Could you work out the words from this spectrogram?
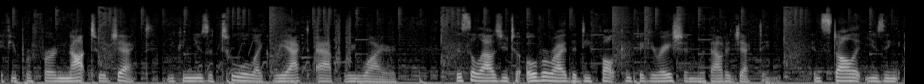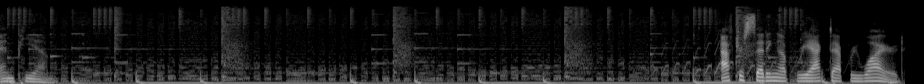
If you prefer not to eject, you can use a tool like React App Rewired. This allows you to override the default configuration without ejecting. Install it using npm. After setting up React App Rewired,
